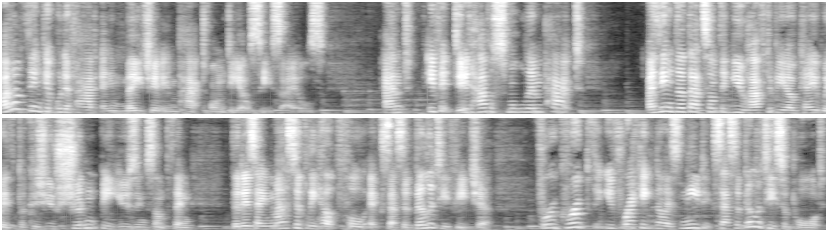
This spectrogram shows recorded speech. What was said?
I don't think it would have had a major impact on DLC sales. And if it did have a small impact, I think that that's something you have to be okay with because you shouldn't be using something that is a massively helpful accessibility feature for a group that you've recognised need accessibility support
